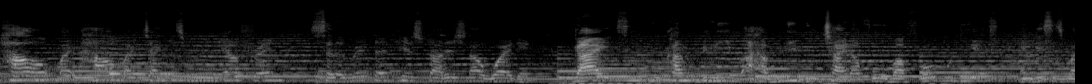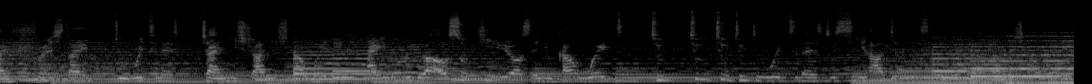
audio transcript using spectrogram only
how my how my Chinese millionaire friend celebrated his traditional wedding. Guys, you can't believe I have lived in China for over four good years, and this is my first time to witness Chinese traditional wedding. I know you are also curious and you can't wait to to to to, to witness to see how Chinese celebrate their traditional wedding.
